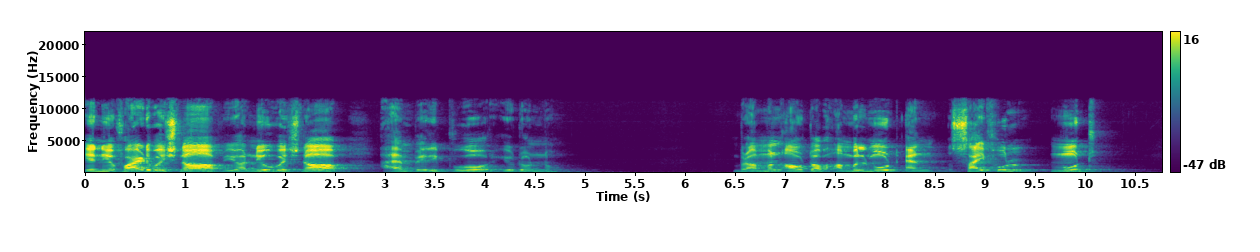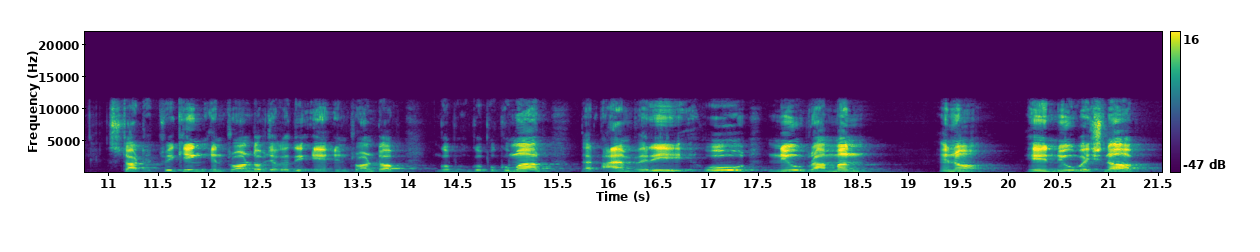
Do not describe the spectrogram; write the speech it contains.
hey neophyte Vaishnav, you are new Vaishnav, I am very poor, you don't know. Brahman out of humble mood and siful mood started speaking in front of Jagadi, in front of Gop Gopakumar that I am very oh new Brahman, you know, he new Vaishnav,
